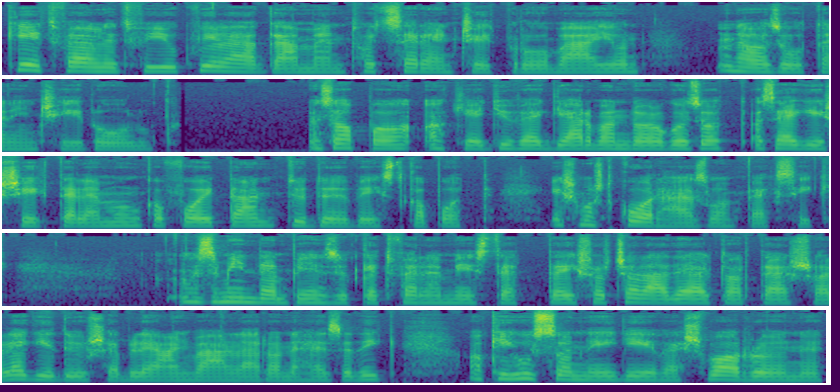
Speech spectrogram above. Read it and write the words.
Két felnőtt fiúk világá ment, hogy szerencsét próbáljon, de azóta nincs hír róluk. Az apa, aki egy üveggyárban dolgozott, az egészségtelen munka folytán tüdővészt kapott, és most kórházban fekszik. Ez minden pénzüket felemésztette, és a család eltartása a legidősebb leány vállára nehezedik, aki 24 éves, varrőnő,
